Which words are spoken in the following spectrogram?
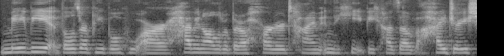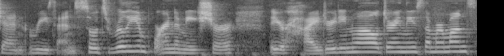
maybe those are people who are having a little bit of harder time in the heat because of hydration reasons. So it's really important to make sure that you're hydrating well during these summer months.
